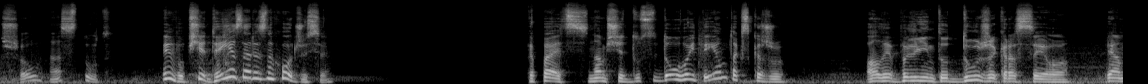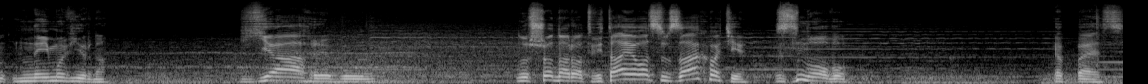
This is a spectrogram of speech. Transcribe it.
що у нас тут? Блін, взагалі, де я зараз знаходжуся? Капець, нам ще досить довго йти, я вам так скажу. Але, блін, тут дуже красиво. Прям неймовірно. Я грибу. Ну що, народ, вітаю вас в захваті. Знову. Капець.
